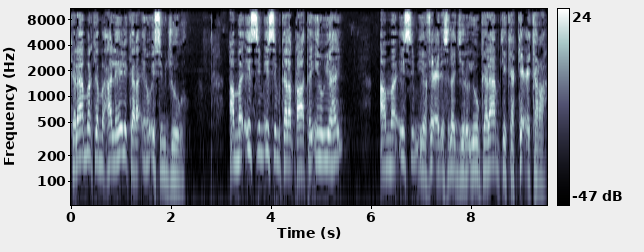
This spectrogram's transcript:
Kalaam marka waxaa la heli karaa inuu isim joogo? Ama isim isim kala qaatay inuu yahay? Ama isim iyo ficil isla jiro yuu kalaamkii ka kici karaa?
